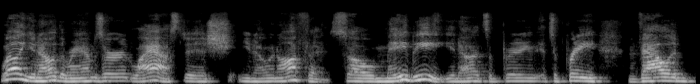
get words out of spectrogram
Well, you know, the Rams are last ish, you know, in offense. So maybe, you know, it's a pretty, it's a pretty valid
